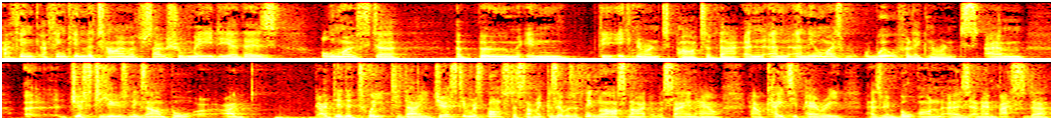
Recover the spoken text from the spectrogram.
I think I think in the time of social media, there's almost a, a boom in the ignorance part of that, and and, and the almost willful ignorance. Um, uh, just to use an example, I I did a tweet today just in response to something because there was a thing last night that was saying how how Katy Perry has been brought on as an ambassador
